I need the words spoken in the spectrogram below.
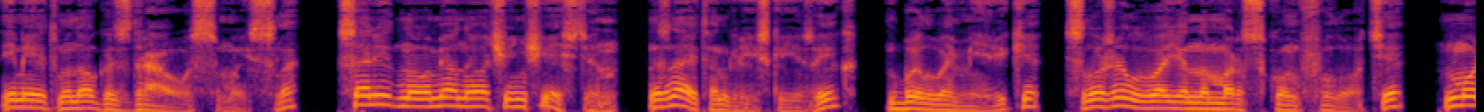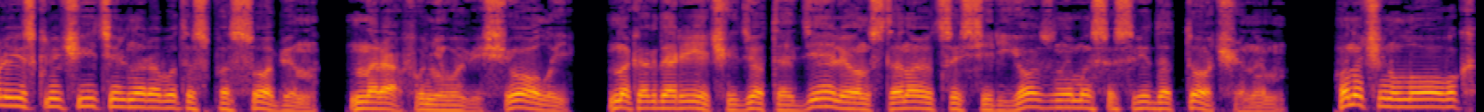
имеет много здравого смысла, солидно умен и очень честен, знает английский язык, был в Америке, служил в военном морском флоте, Моли исключительно работоспособен, нрав у него веселый, но когда речь идет о деле, он становится серьезным и сосредоточенным. Он очень ловок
